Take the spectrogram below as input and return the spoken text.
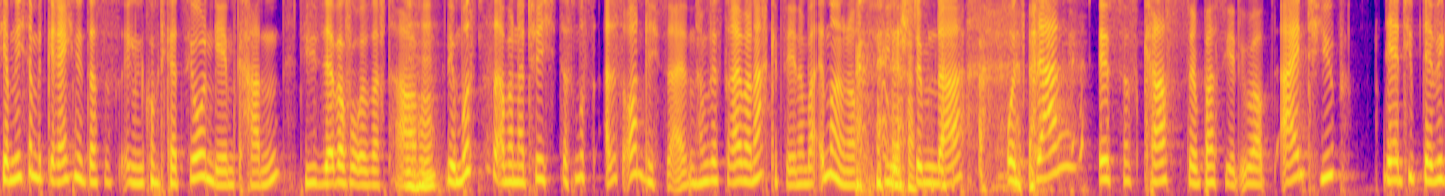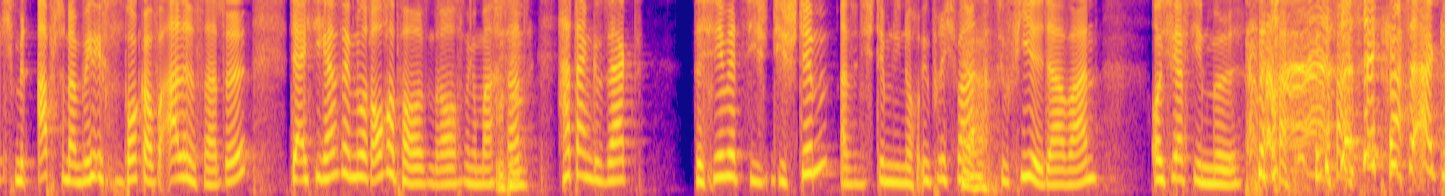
Die haben nicht damit gerechnet, dass es irgendwie Komplikationen geben kann, die sie selber verursacht haben. Wir mussten es aber natürlich, das muss alles ordentlich sein. Dann haben wir es dreimal nachgezählt, dann war immer noch zu viele Stimmen da. Und dann ist das Krasseste passiert überhaupt. Ein Typ, der Typ, der wirklich mit Abstand am wenigsten Bock auf alles hatte, der eigentlich die ganze Zeit nur Raucherpausen draußen gemacht hat, hat dann gesagt, ich nehme jetzt die, die Stimmen, also die Stimmen, die noch übrig waren, Ja. zu viel da waren, und ich werfe die in den Müll. das hat er gesagt.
